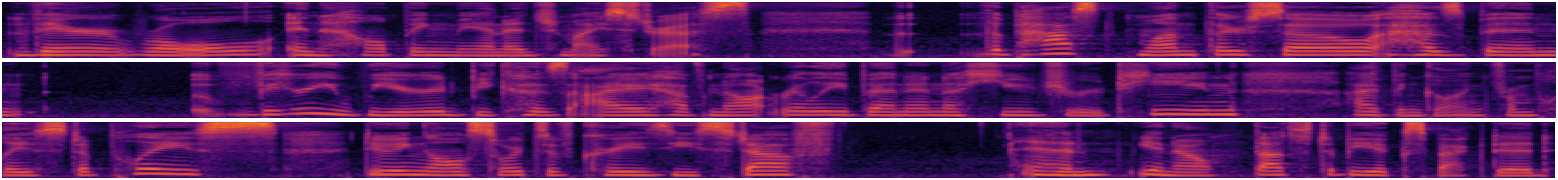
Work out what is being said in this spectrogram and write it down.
their role in helping manage my stress. The past month or so has been very weird because I have not really been in a huge routine. I've been going from place to place, doing all sorts of crazy stuff. And, you know, that's to be expected.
